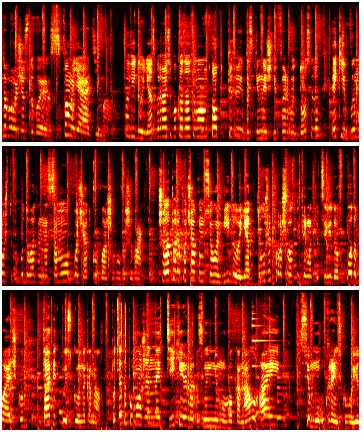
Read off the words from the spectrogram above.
доброго часу доби, з вами я, Діма. У відео я збираюся показати вам топ-3 безкінечні ферми досвіду, які ви можете побудувати на самому початку вашого виживання. Але перед початком цього відео я дуже прошу вас підтримати це відео вподобаєчку та підпискою на канал, бо це допоможе не тільки розвиненню мого каналу, а й всьому українського ю...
